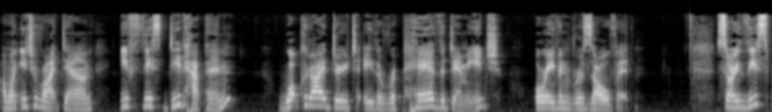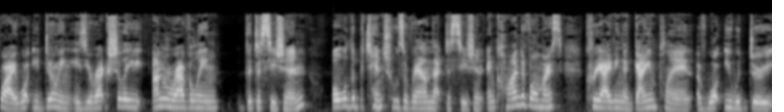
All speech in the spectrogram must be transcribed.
I want you to write down if this did happen, what could I do to either repair the damage or even resolve it? So, this way, what you're doing is you're actually unraveling the decision all the potentials around that decision and kind of almost creating a game plan of what you would do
